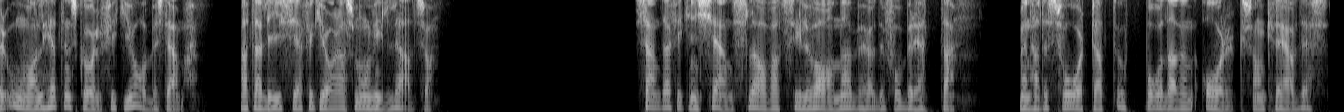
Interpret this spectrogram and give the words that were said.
för ovanlighetens skull fick jag bestämma. Att Alicia fick göra som hon ville alltså. Sandra fick en känsla av att Silvana behövde få berätta, men hade svårt att uppbåda den ork som krävdes.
